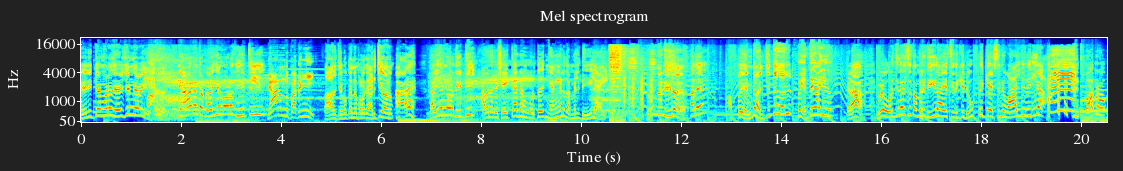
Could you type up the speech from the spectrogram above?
എനിക്കങ്ങോട്ട് ദേഷ്യം കയറി. ഞാൻ എന്റെ കയ്യങ്ങോട്ട് നീട്ടി? ഞാനൊന്ന് പതുങ്ങി. സാറ് ചെബക്കന്നെ പുളക്കെ അടിച്ചു കാണും. ആ, കയ്യങ്ങോട്ട് നീട്ടി. അവനൊരു ഷെയ്ക്കാന്റെ കൊടുത്ത് ഞങ്ങൾ തമ്മിൽ ഡീലായി. ഇതൊന്ന് ഡീലായ? അതെ. അപ്പൊ എന്റെ അഞ്ചിന്റെ കാര്യം? അപ്പൊ എന്റെ കാര്യോ? എടാ ഇവിടെ ഒറിജിനൽസ് തമ്മിൽ ഡീലായ സ്ഥിതിക്ക് ഡ്യൂപ്ലിക്കേറ്റ്സിന് വാല്യൂ ഇല്ല. ബാബ്രോ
